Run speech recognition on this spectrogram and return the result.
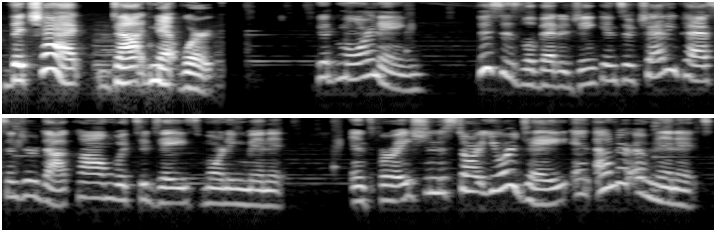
the thechat.network. Good morning. This is Lavetta Jenkins of chattypassenger.com with today's morning minute. Inspiration to start your day in under a minute.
